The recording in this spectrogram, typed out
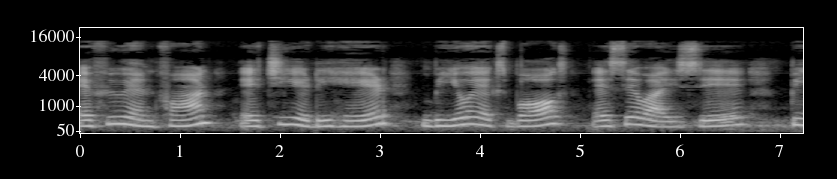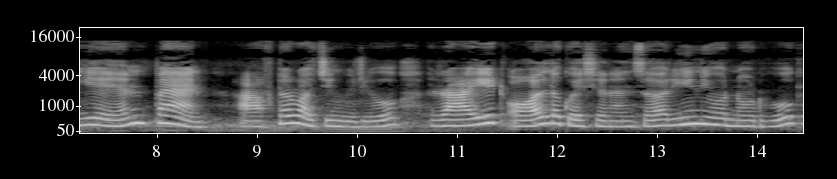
F-U-N fun, H-E-A-D head, B-O-X box, S-A-Y P-A-N pan. After watching video, write all the question answer in your notebook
